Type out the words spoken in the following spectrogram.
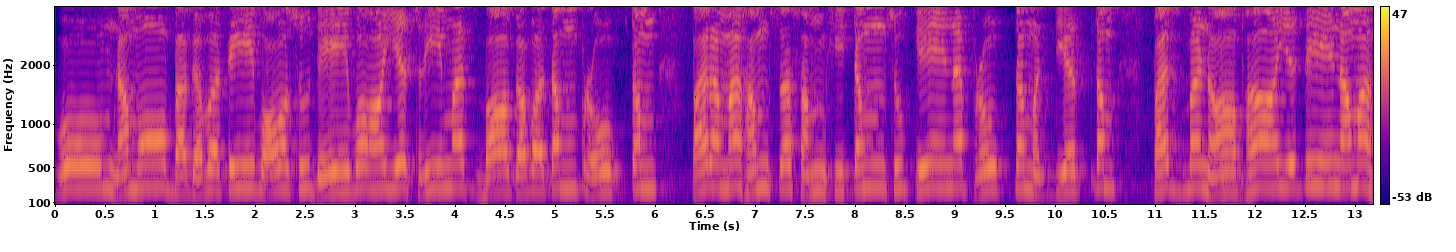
ॐ नमो भगवते वासुदेवाय श्रीमद्भागवतं प्रोक्तं परमहंससंहितं सुखेन प्रोक्तमध्यर्थं पद्मनाभाय ते नमः।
